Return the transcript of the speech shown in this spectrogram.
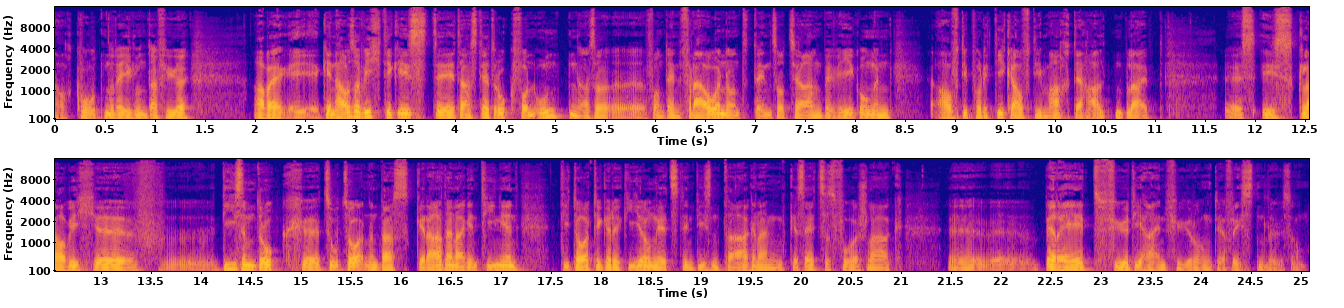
auch Quotenregeln dafür. Aber genauso wichtig ist, dass der Druck von unten, also von den Frauen und den sozialen Bewegungen auf die Politik, auf die Macht erhalten bleibt. Es ist, glaube ich, äh, diesem Druck äh, zuzuordnen, dass gerade in Argentinien die dortige Regierung jetzt in diesen Tagen einen Gesetzesvorschlag äh, berät für die Einführung der Fristenlösung.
